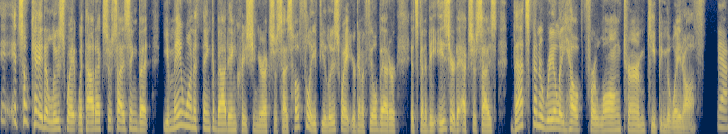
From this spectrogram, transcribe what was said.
it's okay to lose weight without exercising, but you may want to think about increasing your exercise. Hopefully, if you lose weight, you're going to feel better. It's going to be easier to exercise. That's going to really help for long term keeping the weight off. Yeah.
